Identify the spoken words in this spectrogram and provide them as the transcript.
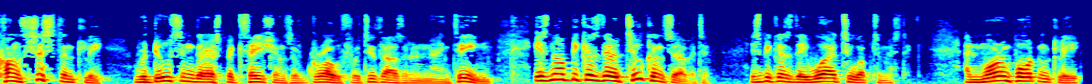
consistently reducing their expectations of growth for 2019, it's not because they're too conservative, it's because they were too optimistic. And more importantly,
